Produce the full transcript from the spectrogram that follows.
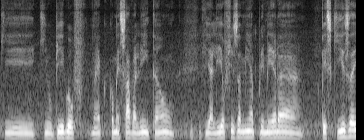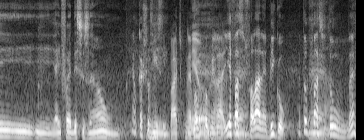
que, que o Beagle, né, começava ali, então, e ali eu fiz a minha primeira pesquisa e, e aí foi a decisão. É um cachorrinho De- simpático, né? Meu, Vamos combinar. E é fácil é. de falar, né? Beagle. É tão fácil, tão, né?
